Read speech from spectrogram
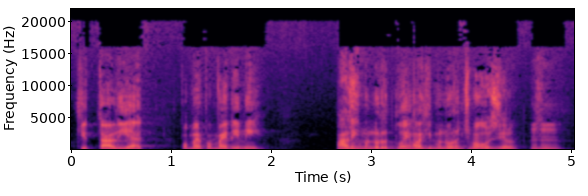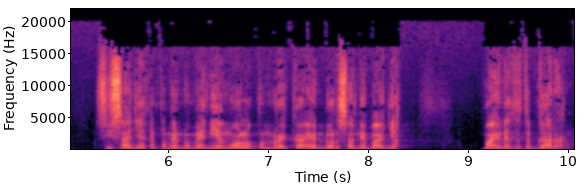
kita lihat pemain-pemain ini. Paling menurut gue yang lagi menurun cuma Ozil. Mhm. Sisanya kan pemain-pemain yang walaupun mereka endorsannya banyak. Mainnya tetap garang.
